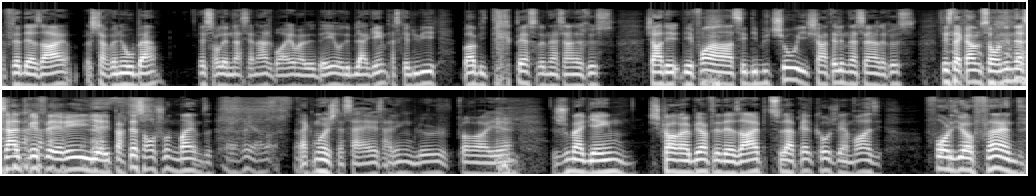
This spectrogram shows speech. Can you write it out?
Un filet désert. Là, j'étais revenu au banc. Là, sur l'hymne national, je broyais mon bébé au début de la game parce que lui, Bob, il tripait sur l'hymne national russe. Genre, des, des fois, en ses débuts de show, il chantait l'hymne national russe. Tu sais, c'était comme son hymne national préféré. Il, il partait son show de même. tu sais. C'est- Fait que moi, j'étais sa, sa ligne bleue, je broyais. Je joue ma game, je score un but en filet désert, puis tout de suite après, le coach vient me voir, il dit For your friend. Tu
